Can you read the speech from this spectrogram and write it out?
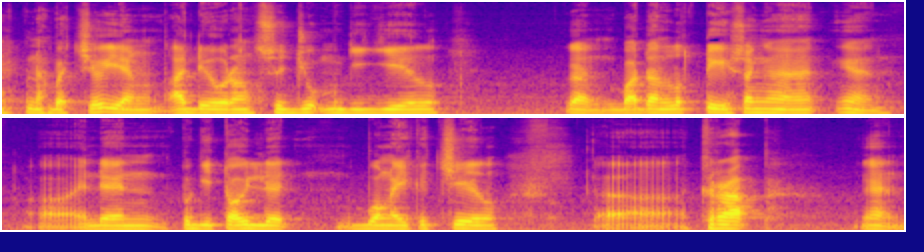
yang pernah baca yang ada orang sejuk menggigil. Kan, badan letih sangat kan. Uh, and then pergi toilet, buang air kecil, uh, kerap kan.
